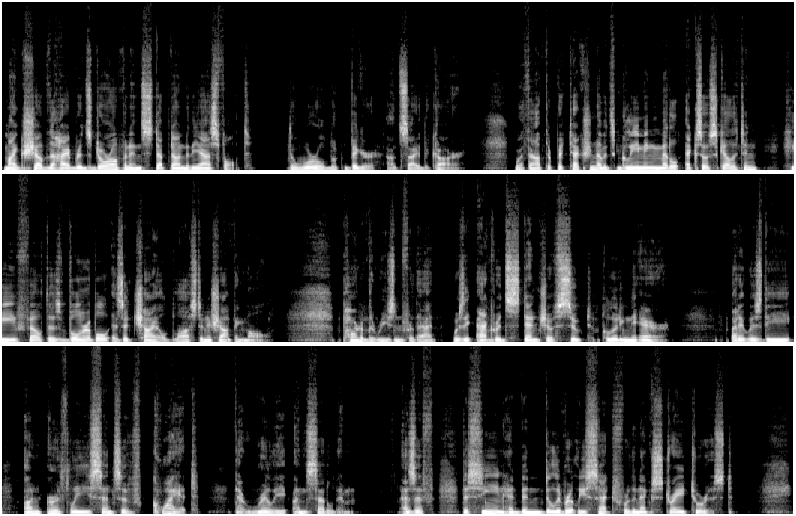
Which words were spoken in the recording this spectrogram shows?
Mike shoved the hybrid's door open and stepped onto the asphalt. The world looked bigger outside the car. Without the protection of its gleaming metal exoskeleton, he felt as vulnerable as a child lost in a shopping mall. Part of the reason for that was the acrid stench of soot polluting the air, but it was the unearthly sense of quiet that really unsettled him, as if the scene had been deliberately set for the next stray tourist.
